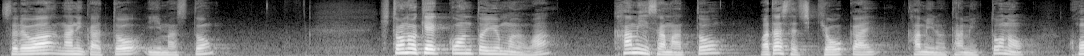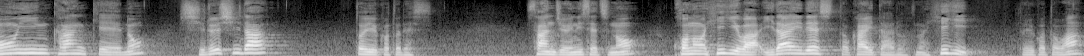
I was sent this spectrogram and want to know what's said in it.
それは何かと言いますと人の結婚というものは神様と私たち教会神の民との婚姻関係の印だということです32節の「この秘義は偉大です」と書いてあるその秘義ということは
